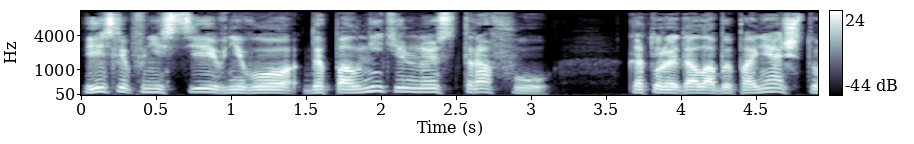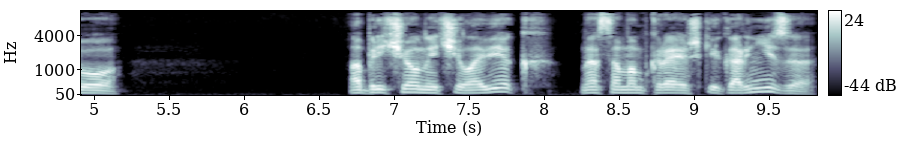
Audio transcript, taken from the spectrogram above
если б внести в него дополнительную строфу, которая дала бы понять, что обреченный человек на самом краешке карниза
